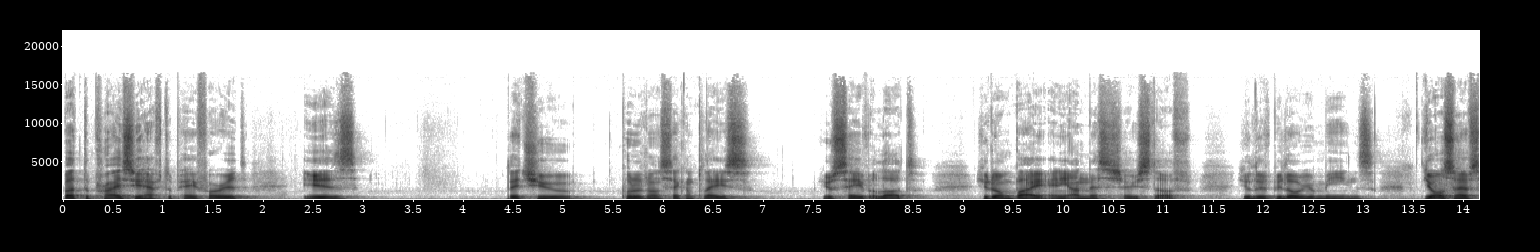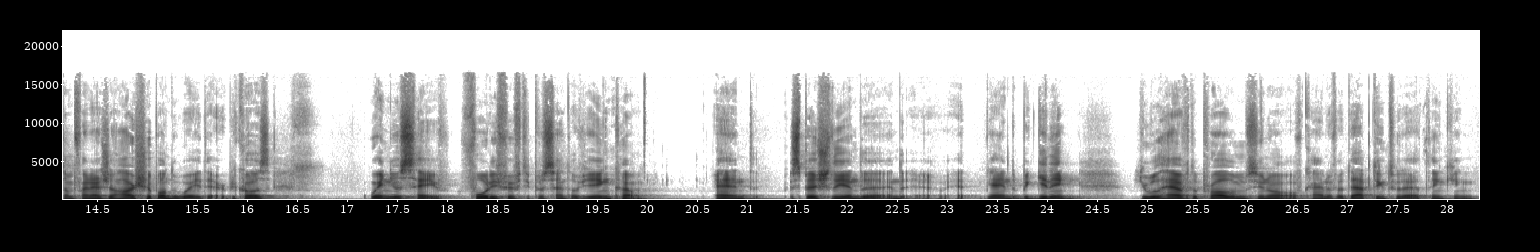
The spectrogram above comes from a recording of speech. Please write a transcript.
but the price you have to pay for it is that you put it on second place, you save a lot, you don't buy any unnecessary stuff, you live below your means. You also have some financial hardship on the way there because when you save 40 50% of your income and especially in the in the uh, yeah, in the beginning you will have the problems you know of kind of adapting to that thinking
